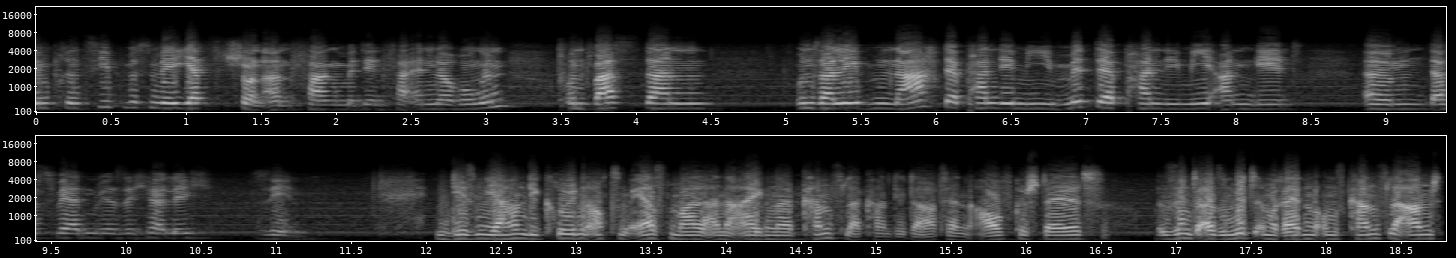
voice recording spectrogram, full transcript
Im Prinzip müssen wir jetzt schon anfangen mit den Veränderungen und was dann unser Leben nach der Pandemie, mit der Pandemie angeht, ähm, das werden wir sicherlich sehen. In diesem Jahr haben die Grünen auch zum ersten Mal eine eigene Kanzlerkandidatin aufgestellt, sind also mit im Rennen ums Kanzleramt.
